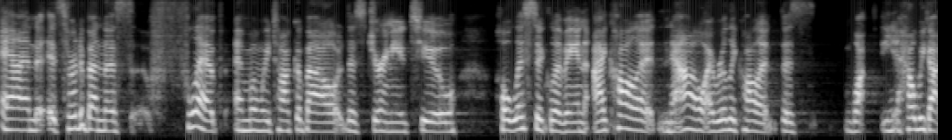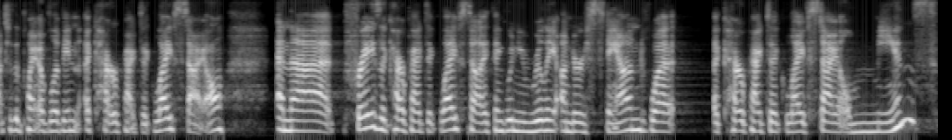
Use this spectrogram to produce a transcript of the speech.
And it's sort of been this flip. And when we talk about this journey to holistic living, I call it now, I really call it this what how we got to the point of living a chiropractic lifestyle. And that phrase, a chiropractic lifestyle, I think when you really understand what a chiropractic lifestyle means,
